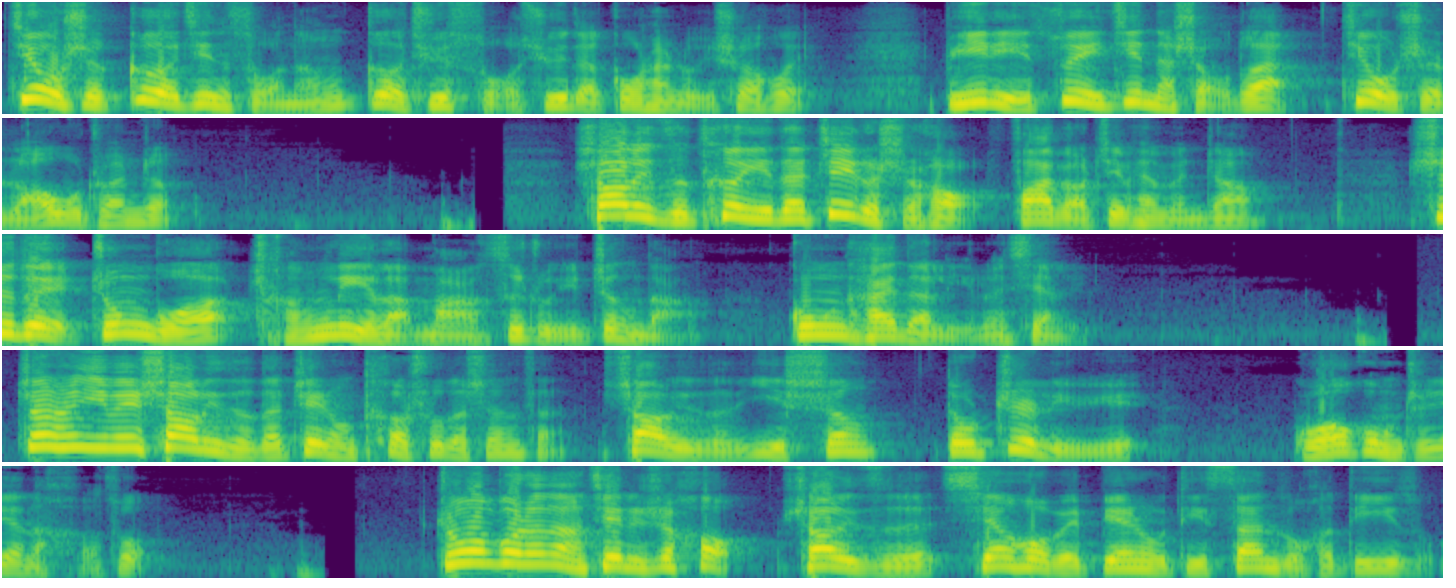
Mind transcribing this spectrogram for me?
就是各尽所能、各取所需的共产主义社会。比里最近的手段就是劳务专政。”邵力子特意在这个时候发表这篇文章，是对中国成立了马克思主义政党公开的理论献礼。正是因为邵力子的这种特殊的身份，邵力子的一生都致力于国共之间的合作。中国共产党建立之后，邵力子先后被编入第三组和第一组。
